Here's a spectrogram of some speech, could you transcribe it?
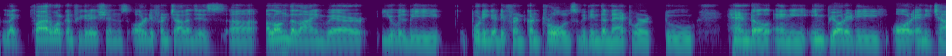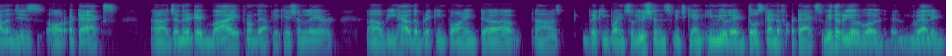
like firewall configurations or different challenges uh, along the line where you will be putting a different controls within the network to handle any impurity or any challenges or attacks uh, generated by from the application layer. Uh, we have the breaking point uh, uh, breaking point solutions which can emulate those kind of attacks with a real world valid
